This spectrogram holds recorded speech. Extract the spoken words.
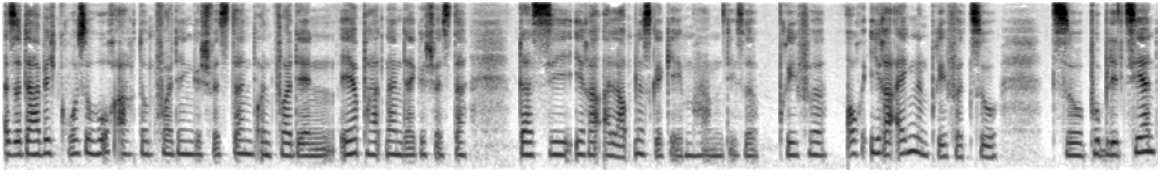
Also da habe ich große Hochachtung vor den Geschwistern und vor den Ehepartnern der Geschwister, dass sie ihre Erlaubnis gegeben haben, diese Briefe, auch ihre eigenen Briefe zu zu publizieren,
